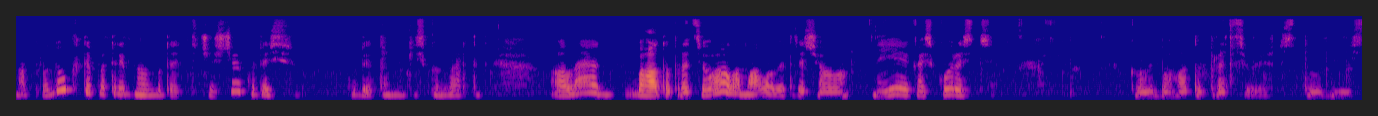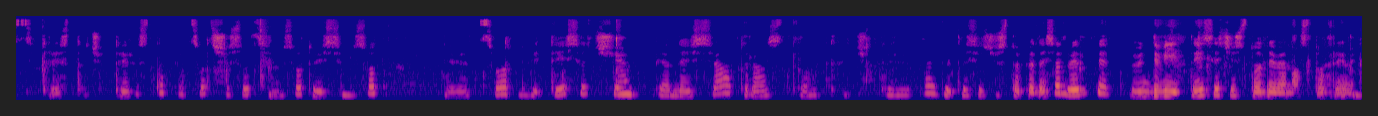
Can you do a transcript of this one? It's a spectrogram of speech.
на продукти потрібно буде, чи ще кудись, куди там якийсь конвертик. Але багато працювала, мало витрачала. Є якась користь, коли багато працюєш. 100, 200, 300, 400, 500, 600, 700, 800, 900, 2000, 50, раз, два, три, 4, 5, 2150, 2190 гривень.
